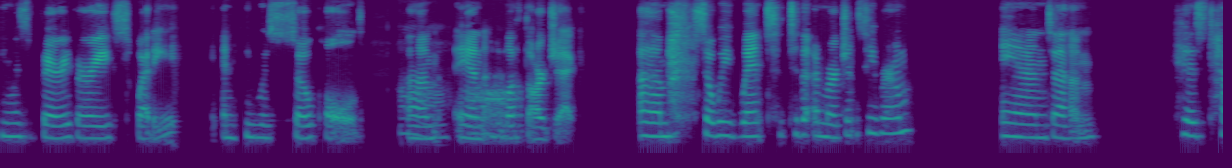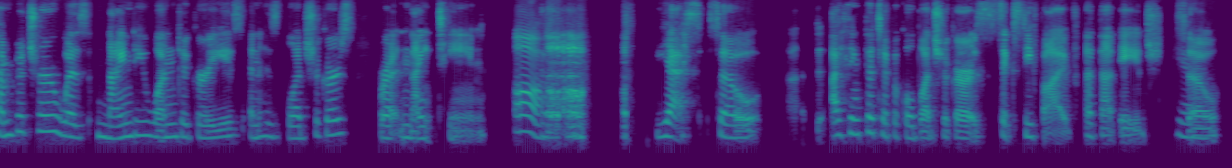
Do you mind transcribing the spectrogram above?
he was very very sweaty, and he was so cold um, and lethargic. Um, so we went to the emergency room, and um, his temperature was 91 degrees, and his blood sugars were at 19. Oh. Yes. So I think the typical blood sugar is 65 at that age. Yeah. So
